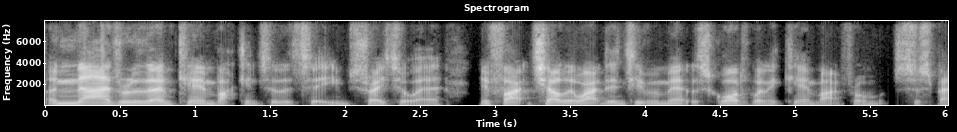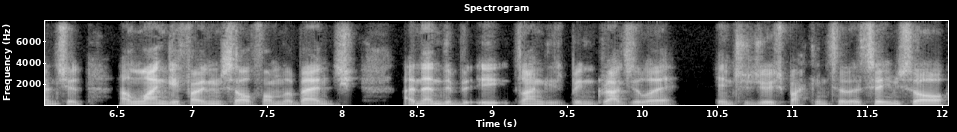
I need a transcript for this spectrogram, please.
And neither of them came back into the team straight away. In fact, Charlie Wyke didn't even make the squad when he came back from suspension, and Langy found himself on the bench. And then the, Langy's been gradually introduced back into the team. So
